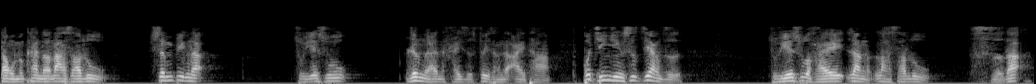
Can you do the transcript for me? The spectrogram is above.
当我们看到拉萨路生病了，主耶稣仍然还是非常的爱他。不仅仅是这样子，主耶稣还让拉萨路。死了，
